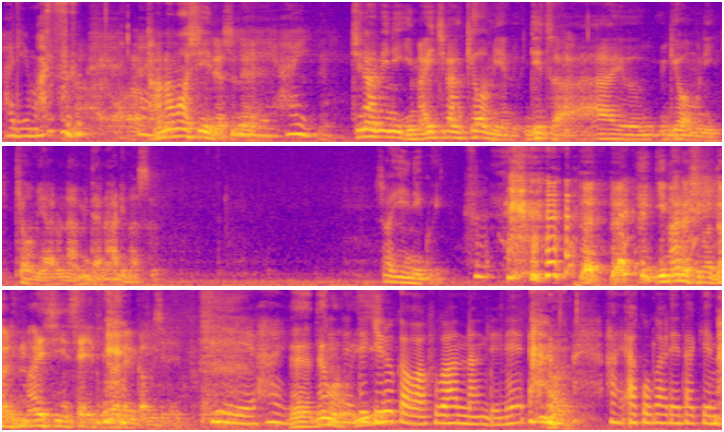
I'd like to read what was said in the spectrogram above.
あります。はい。頼もしいですね。はい。ちなみに今一番興味実はああいう業務に興味あるなみたいなのあります？それは言いにくい。今の仕事に邁進せえって言われるかもしれないいえいえはい、えーでもできるかは不安なんでね。はい憧れだけな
